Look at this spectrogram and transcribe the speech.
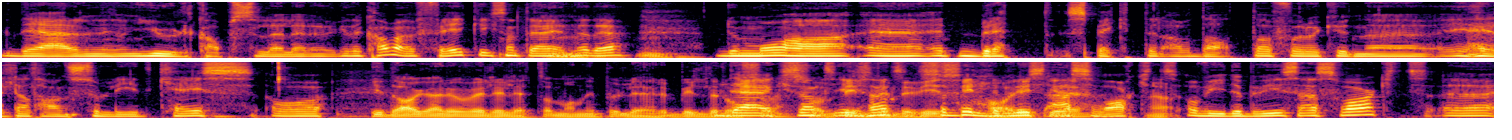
det er en liksom julekapsel, eller det kan være fake, ikke sant? jeg er enig i det. Mm. Du må ha eh, et bredt spekter av data for å kunne i hele tatt ha en solid case. I dag er det jo veldig lett å manipulere bilder er, også, ikke sant, så bildebevis, Så bildebevis ikke, er svakt, ja. og videobevis er svakt. Eh,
